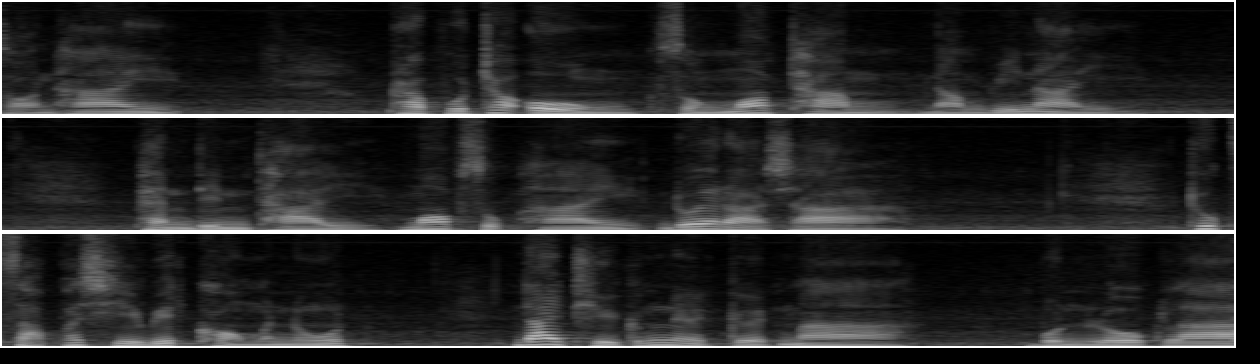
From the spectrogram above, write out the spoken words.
สอนให้ พระพุทธองค์ทรงมอบธรรมนำวินัย แผ่นดินไทยมอบสุขให้ด้วยราชา ทุกสรรพชีวิตของมนุษย์ ได้ถือกำเนิดเกิดมา บนโลกล่า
